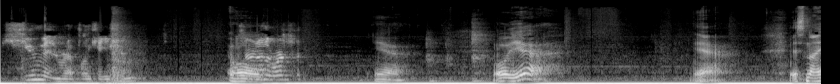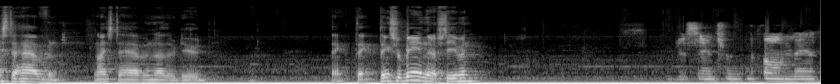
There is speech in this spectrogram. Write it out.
human replication, is there Oh. another word for Yeah. Well, yeah. Yeah. It's nice to have nice to have another dude. Thank, thank, thanks for being there, Steven. Just answering the phone, man.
